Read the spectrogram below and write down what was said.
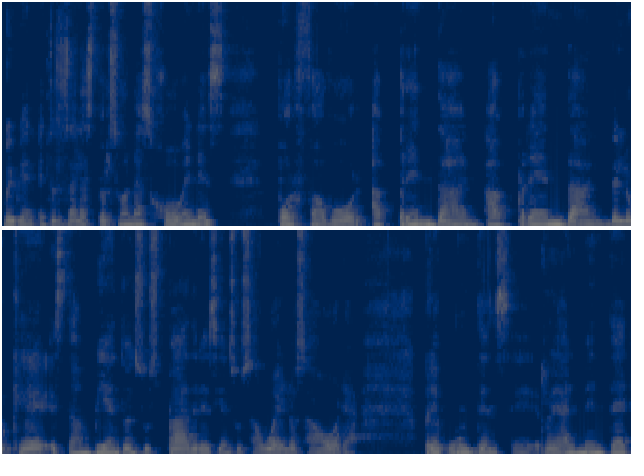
Muy bien, entonces a las personas jóvenes, por favor, aprendan, aprendan de lo que están viendo en sus padres y en sus abuelos ahora. Pregúntense, ¿realmente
